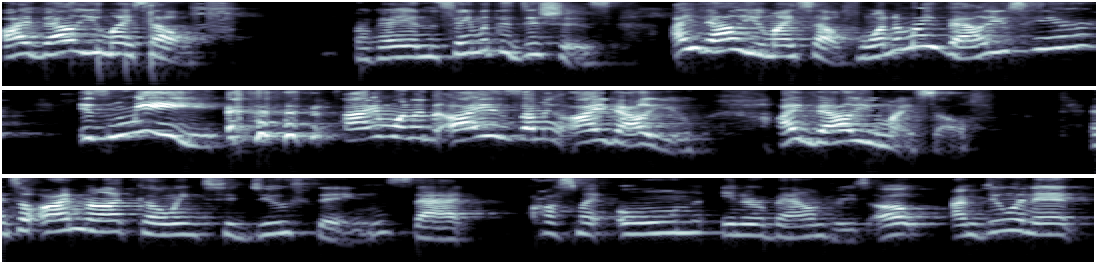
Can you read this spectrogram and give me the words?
I value myself. Okay. And the same with the dishes. I value myself. One of my values here is me. I'm one of the, I is something I value. I value myself. And so I'm not going to do things that cross my own inner boundaries. Oh, I'm doing it.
